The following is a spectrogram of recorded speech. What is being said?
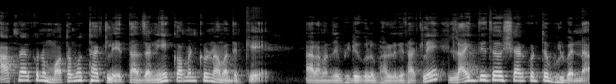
আপনার কোনো মতামত থাকলে তা জানিয়ে কমেন্ট করুন আমাদেরকে। আর আমাদের ভিডিওগুলো ভালো লেগে থাকলে লাইক দিতে ও শেয়ার করতে ভুলবেন না।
